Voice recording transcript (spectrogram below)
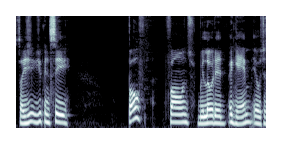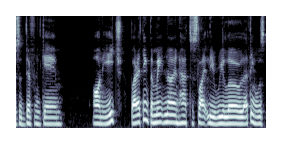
So you, you can see both phones reloaded a game. It was just a different game on each. But I think the Mate 9 had to slightly reload. I think it was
